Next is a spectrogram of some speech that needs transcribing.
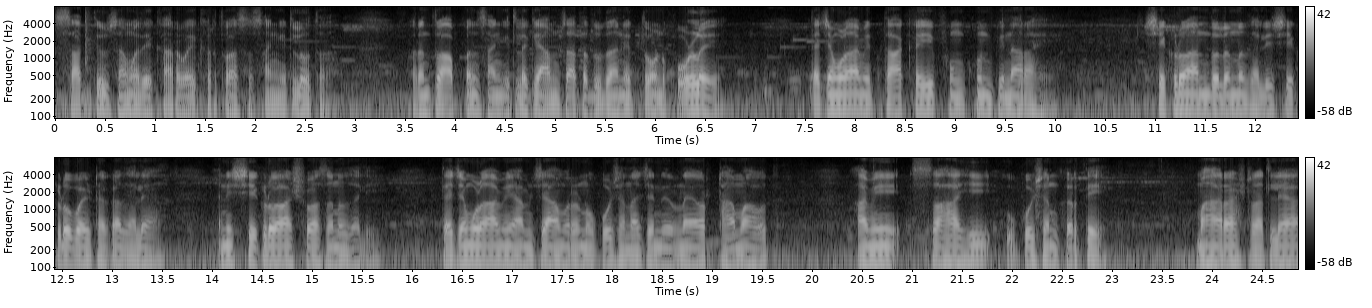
सात दिवसामध्ये कारवाई करतो असं सांगितलं होतं. परंतु आपण सांगितलं की आमचं आता दुधाने तोंड पोळलं आहे त्याच्यामुळं आम्ही ताकही फुंकून पिणार आहे. शेकडो आंदोलनं झाली शेकडो बैठका झाल्या आणि शेकडो आश्वासनं झाली. त्याच्यामुळं आम्ही आमच्या आमरण उपोषणाच्या निर्णयावर ठाम आहोत. आम्ही सहाही उपोषण करते. महाराष्ट्रातल्या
